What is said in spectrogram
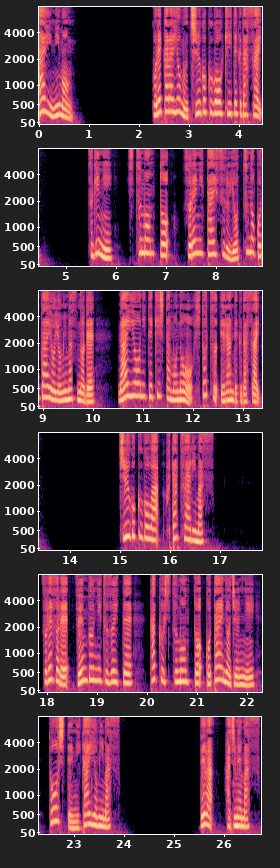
第2問。これから読む中国語を聞いてください。次に質問とそれに対する4つの答えを読みますので、内容に適したものを1つ選んでください。中国語は2つあります。それぞれ全文に続いて各質問と答えの順に通して2回読みます。では、始めます。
